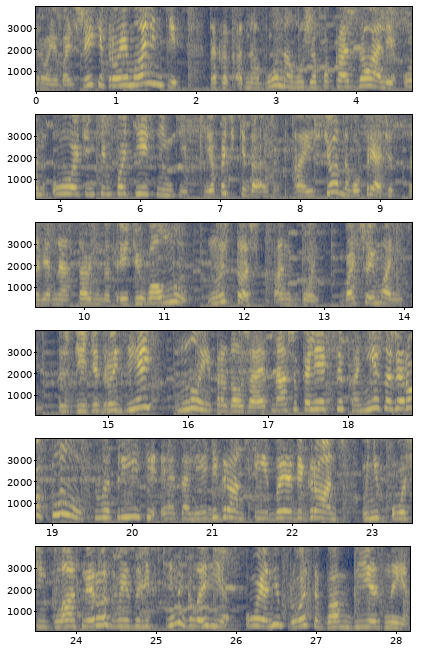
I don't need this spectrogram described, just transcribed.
Трое больших и трое маленьких так как одного нам уже показали. Он очень симпатичненький, в кепочке даже. А еще одного прячут, наверное, оставили на третью волну. Ну что ж, панкбой, большой и маленький. Ждите друзей. Ну и продолжает нашу коллекцию, конечно же, рок-клуб. Смотрите, это Леди Гранж и Бэби Гранж. У них очень классные розовые завитки на голове. Ой, они просто бомбезные.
